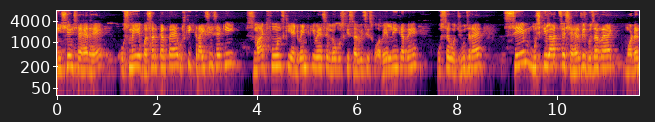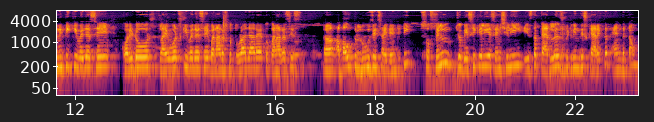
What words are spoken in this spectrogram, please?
एंशियंट शहर है, उसमें ये बसर करता है। उसकी क्राइसिस है कि स्मार्टफोन्स की एडवेंट की वजह से लोग उसकी सर्विसेज़ को अवेल नहीं कर रहे हैं, उससे वो जूझ रहा है। सेम मुश्किल से शहर भी गुजर रहा है। मॉडर्निटी की वजह से कॉरिडोर्स फ्लाईओवर्स की वजह से बनारस को तोड़ा जा रहा है तो Banaras is about to lose its identity so film जो basically essentially is the parallels between this character and the town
